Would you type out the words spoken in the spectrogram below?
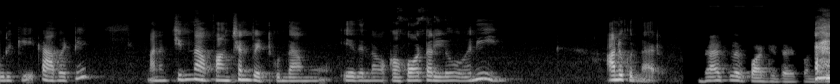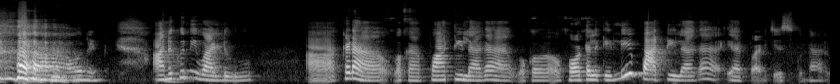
ఊరికి కాబట్టి మనం చిన్న ఫంక్షన్ పెట్టుకుందాము ఏదైనా ఒక హోటల్లో అని అనుకున్నారు. బ్యాచులర్ పార్టీ టైప్ అవునండి. అనుకుని వాళ్ళు అక్కడ ఒక పార్టీ లాగా ఒక హోటల్కి వెళ్ళి పార్టీ లాగా ఏర్పాటు చేసుకున్నారు.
